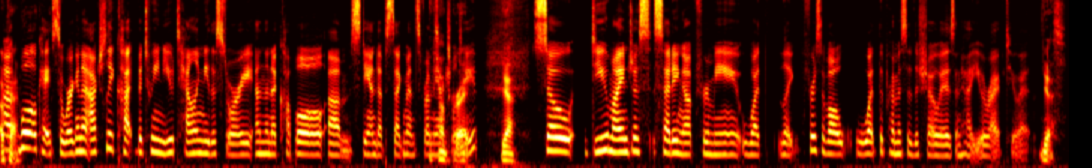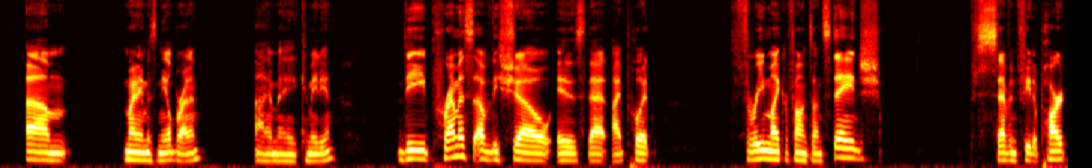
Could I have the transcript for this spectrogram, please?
Okay. Uh, well, okay. So we're going to actually cut between you telling me the story and then a couple um, stand-up segments from That the actual great. tape. yeah. So, do you mind just setting up for me what, like, first of all, what the premise of the show is and how you arrived to it? Yes. Um, my name is Neal Brennan. I am a comedian. The premise of the show is that I put three microphones on stage, seven feet apart,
